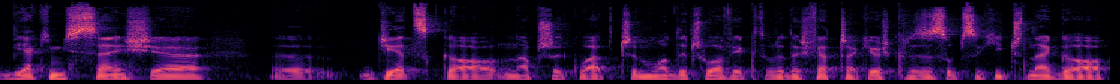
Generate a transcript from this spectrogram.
w jakimś sensie dziecko na przykład, czy młody człowiek, który doświadcza jakiegoś kryzysu psychicznego,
